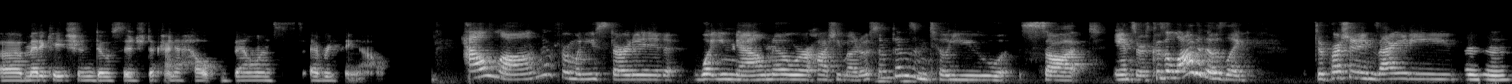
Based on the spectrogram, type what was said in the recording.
uh, medication dosage to kind of help balance everything out. How long from when you started what you now know were Hashimoto symptoms until you sought answers? Because a lot of those, like depression, anxiety, Mm-hmm.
